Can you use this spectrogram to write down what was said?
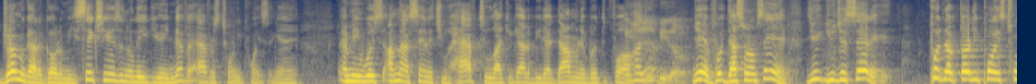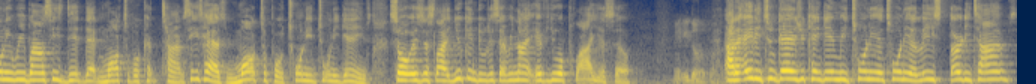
Drummond got to go to me. Six years in the league, you ain't never averaged twenty points a game. I mean, which I'm not saying that you have to, like you got to be that dominant, but for a hundred, be though. yeah, for, that's what I'm saying. You you just said it. Putting up 30 points, 20 rebounds, he's did that multiple times. He has multiple 20 20 games. So it's just like you can do this every night if you apply yourself. And he don't apply. Out of 82 games, you can't give me 20 and 20 at least 30 times.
